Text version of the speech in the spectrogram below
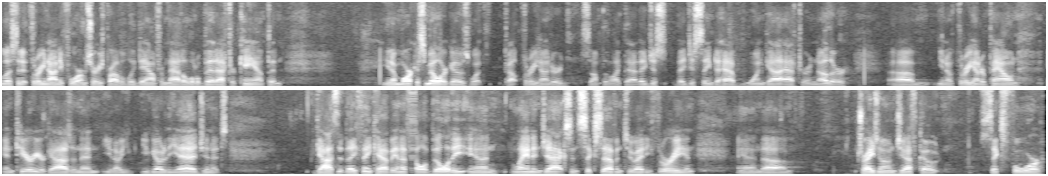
listed at 394. I'm sure he's probably down from that a little bit after camp, and you know, Marcus Miller goes what about 300, something like that. They just they just seem to have one guy after another, um, you know, 300 pound interior guys, and then you know you, you go to the edge and it's guys that they think have NFL ability in Landon Jackson, 6'7", 283, and and um, Trajan Jeffcoat, 6'4".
